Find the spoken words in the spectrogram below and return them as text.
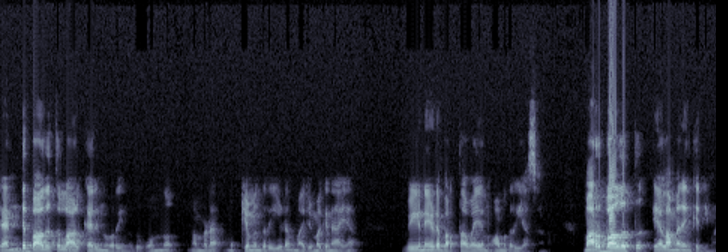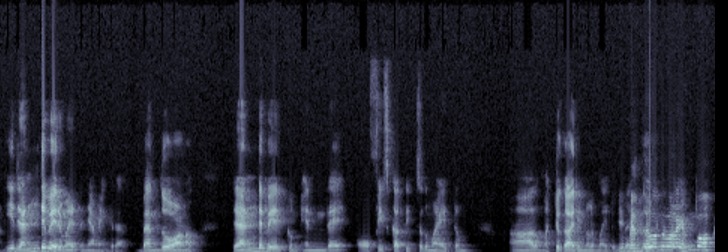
രണ്ട് ഭാഗത്തുള്ള ആൾക്കാർ എന്ന് പറയുന്നത് ഒന്ന് നമ്മുടെ മുഖ്യമന്ത്രിയുടെ മരുമകനായ വീണയുടെ ഭർത്താവായ മുഹമ്മദ് റിയാസാണ്. മറുഭാഗത്ത് എളമരം കരീമാണ്. ഈ രണ്ട് പേരുമായിട്ട് ഞാൻ ഭയങ്കര ബന്ധുവാണ്. രണ്ട് പേർക്കും എന്റെ ഓഫീസ് കത്തിച്ചതുമായിട്ടും മറ്റു കാര്യങ്ങളുമായിട്ടും ഈ ബന്ധം എന്ന് ബന്ധമുണ്ട്. പറയുമ്പോ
